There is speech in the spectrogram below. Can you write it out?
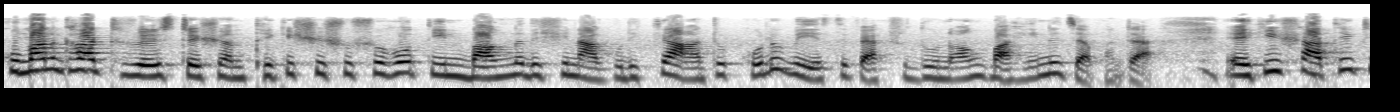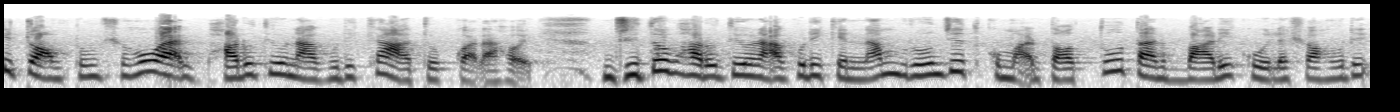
কুমারঘাট রেল স্টেশন থেকে শিশুসহ তিন বাংলাদেশি নাগরিককে আটক করল বিএসএফ একশো দু নং বাহিনীর জাপানরা একই সাথে একটি টমটম সহ এক ভারতীয় নাগরিককে আটক করা হয়। ধৃত ভারতীয় নাগরিকের নাম রঞ্জিত কুমার দত্ত, তার বাড়ি কৈলা শহরের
